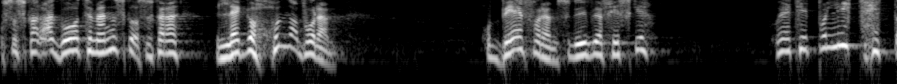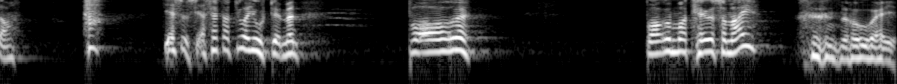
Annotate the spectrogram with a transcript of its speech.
Og så skal dere gå til mennesker så skal dere legge hånda på dem og be for dem så de blir friske. Og jeg tipper litt hett. Hæ? Jesus, jeg har sett at du har gjort det, men bare Bare Matteus og meg? no way.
